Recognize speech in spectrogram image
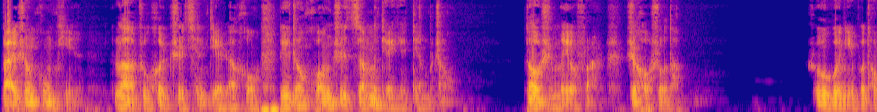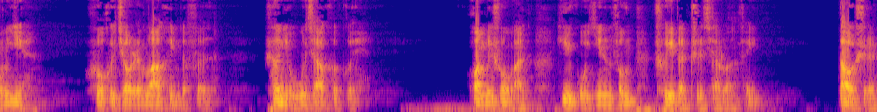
摆上贡品、蜡烛和纸钱，点燃后，那张黄纸怎么点也点不着。道士没有法，只好说道：‘如果你不同意，我会叫人挖开你的坟，让你无家可归。’”话没说完，一股阴风吹得纸钱乱飞。道士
